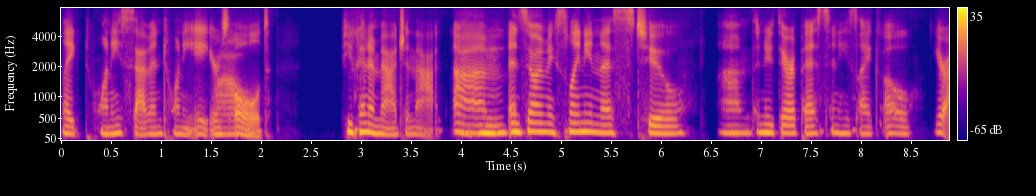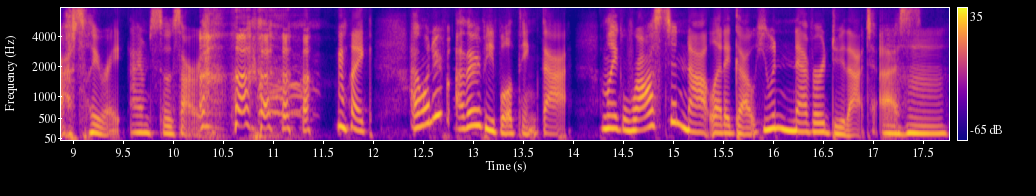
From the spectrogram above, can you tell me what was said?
like 27, 28 years Wow. old. If you can imagine that. Um, Mhm. and so I'm explaining this to um, the new therapist, and he's like, Oh, you're absolutely right. I'm so sorry. I'm like, I wonder if other people think that. I'm like, Ross did not let it go. He would never do that to us. Mhm.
